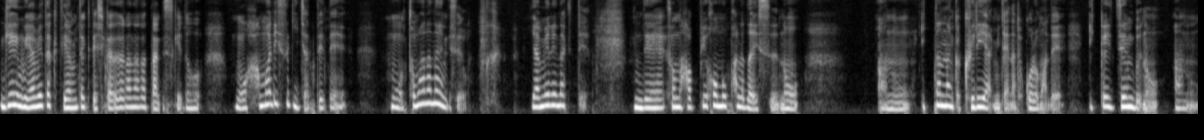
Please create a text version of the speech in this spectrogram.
ゲームやめたくてやめたくて仕方がなかったんですけどもうハマりすぎちゃっててもう止まらないんですよ。やめれなくて。でそのハッピーホームパラダイスのあの一旦なんかクリアみたいなところまで一回全部のあの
